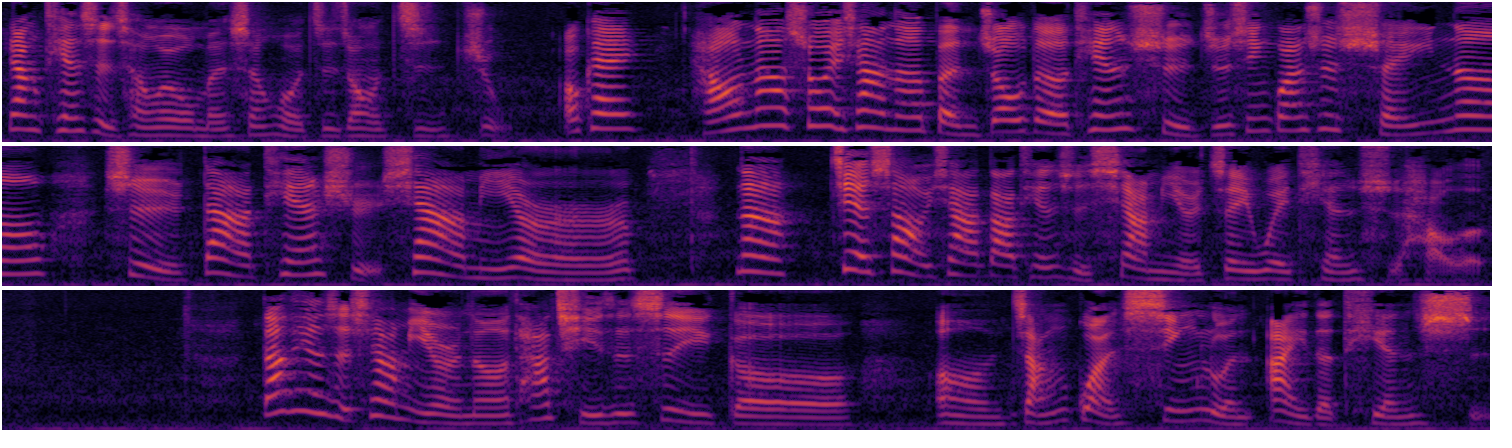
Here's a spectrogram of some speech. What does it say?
让天使成为我们生活之中的支柱。OK。好，那说一下呢，本周的天使执行官是谁呢？是大天使夏米尔。那介绍一下大天使夏米尔这一位天使好了。大天使夏米尔呢，他其实是一个。嗯，掌管心轮爱的天使。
